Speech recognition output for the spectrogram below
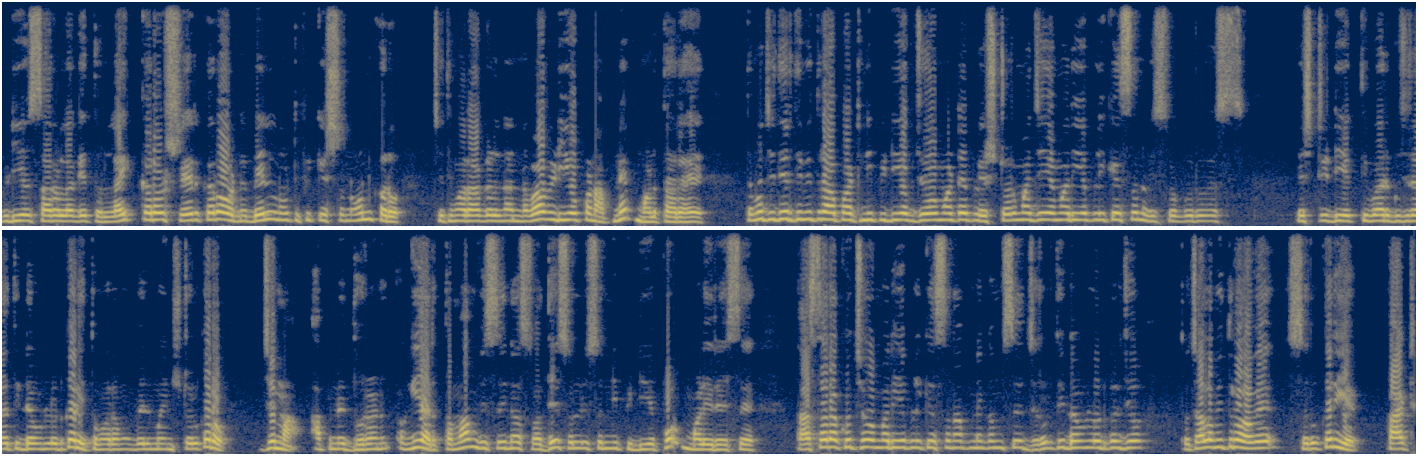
વીડિયો સારો લાગે તો લાઇક કરો શેર કરો અને બેલ નોટિફિકેશન ઓન કરો. જેથી મારા આગળના નવા વીડિયો પણ આપને મળતા રહે. તેમજ વિદ્યાર્થી મિત્રો આ પાઠની પીડીએફ જોવા માટે પ્લે સ્ટોરમાં જઈ અમારી એપ્લિકેશન વિશ્વગુરુ એસટીડી એકથી બાર ગુજરાતી ડાઉનલોડ કરી તમારા મોબાઈલમાં ઇન્સ્ટોલ કરો, જેમાં આપને ધોરણ અગિયાર તમામ વિષયના સ્વાધ્યાય સોલ્યુશનની પીડીએફો મળી રહેશે. આશા રાખું છું અમારી એપ્લિકેશન આપને ગમશે, જરૂરથી ડાઉનલોડ કરજો. તો ચાલો મિત્રો હવે શરૂ કરીએ પાઠ.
